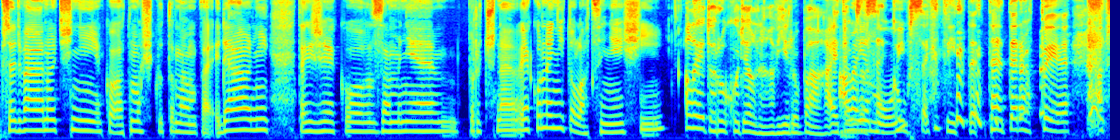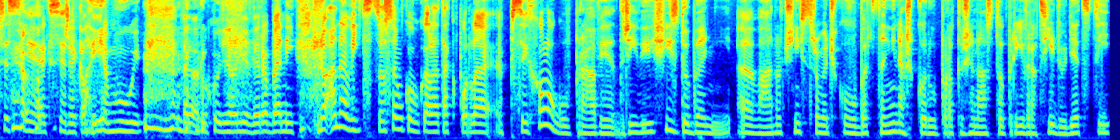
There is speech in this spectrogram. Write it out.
předvánoční jako atmošku, to mám úplně ideální, takže jako za mě, proč ne, jako není to lacinější. Ale je to rukodělná výroba a je tam Ale zase je můj. kousek té terapie a přesně, jak si řekla, je můj eh, rukodělně vyrobený. No a navíc, co jsem koukala, tak podle psychologů právě dřívější zdobení eh, vánočních stromečků vůbec není na škodu, protože nás to prý vrací do dětství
